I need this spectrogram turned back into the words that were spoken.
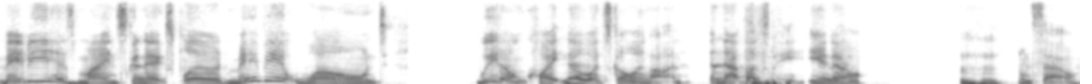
maybe his mind's going to explode, maybe it won't. We don't quite know what's going on, and that bugs me, you know. Mhm. And so,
